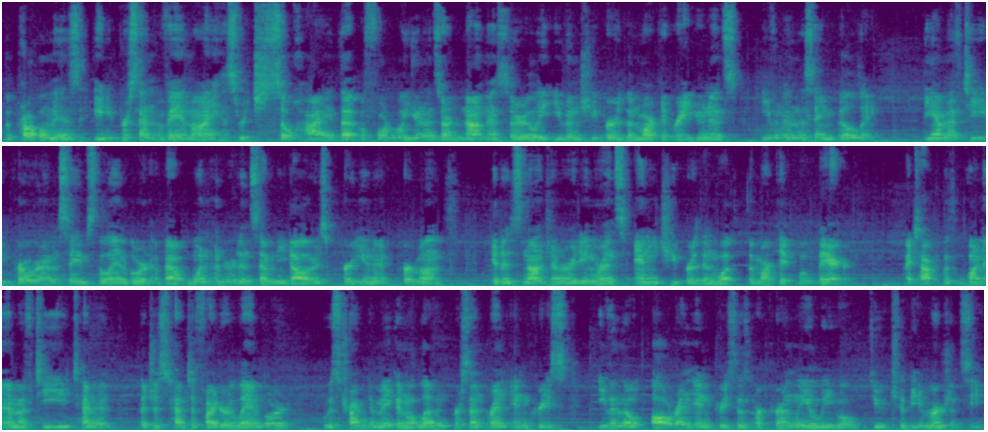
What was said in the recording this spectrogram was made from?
The problem is 80% of AMI has reached so high that affordable units are not necessarily even cheaper than market rate units, even in the same building. The MFT program saves the landlord about $170 per unit per month, yet it's not generating rents any cheaper than what the market will bear. I talked with one MFTE tenant that just had to fight her landlord who was trying to make an 11% rent increase even though all rent increases are currently illegal due to the emergency.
